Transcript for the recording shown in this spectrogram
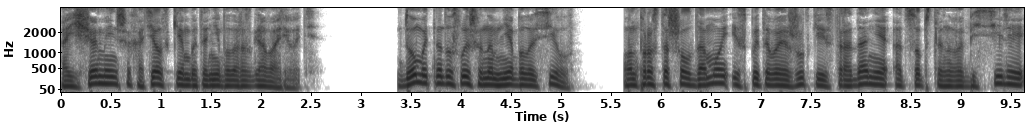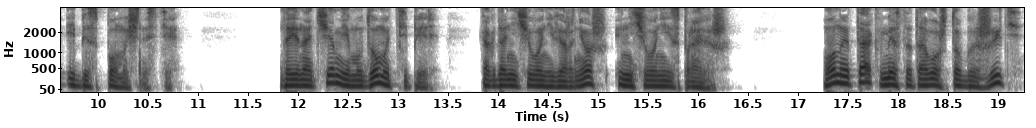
а еще меньше хотел с кем бы то ни было разговаривать. Думать над услышанным не было сил. Он просто шел домой, испытывая жуткие страдания от собственного бессилия и беспомощности. Да и над чем ему думать теперь? Когда ничего не вернешь и ничего не исправишь. Он и так, вместо того, чтобы жить,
